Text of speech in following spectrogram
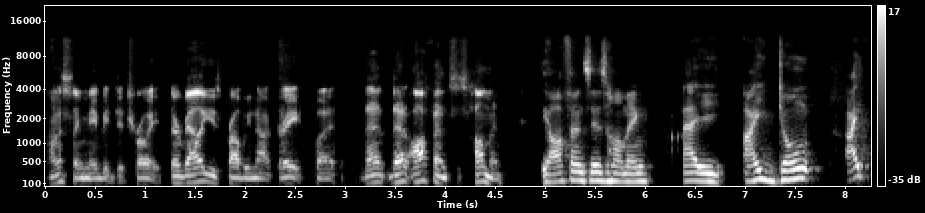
Honestly, maybe Detroit. Their value is probably not great, but that that offense is humming. The offense is humming. I I don't I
